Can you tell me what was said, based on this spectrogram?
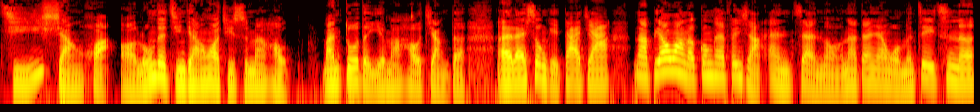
吉祥话啊。龙的吉祥话其实蛮好，蛮多的，也蛮好讲的，呃，来送给大家。那不要忘了公开分享、按赞哦。那当然，我们这一次呢，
